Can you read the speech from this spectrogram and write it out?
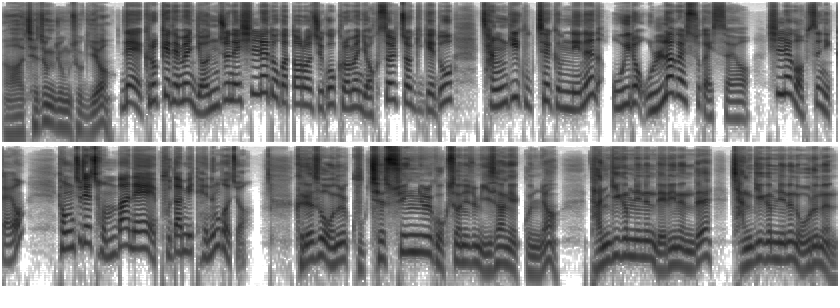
아, 재정 종속이요? 네, 그렇게 되면 연준의 신뢰도가 떨어지고 그러면 역설적이게도 장기 국채 금리는 오히려 올라갈 수가 있어요. 신뢰가 없으니까요. 경주제 전반에 부담이 되는 거죠. 그래서 오늘 국채 수익률 곡선이 좀 이상했군요. 단기 금리는 내리는데 장기 금리는 오르는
